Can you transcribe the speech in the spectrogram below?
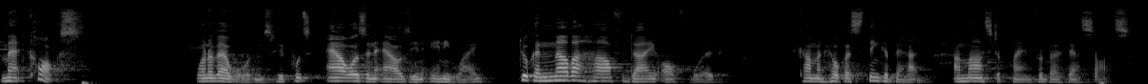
Matt Cox, one of our wardens who puts hours and hours in anyway, took another half day off work to come and help us think about a master plan for both our sites.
